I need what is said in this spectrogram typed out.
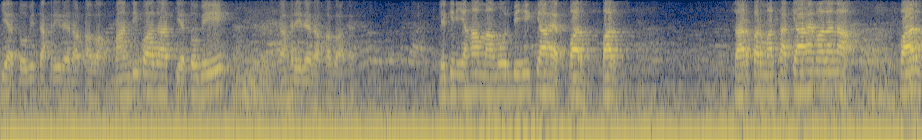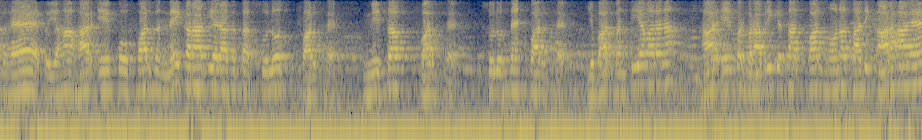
کیا تو بھی تحریر رقبہ، باندی کو آزاد کیا تو بھی تحریر رقبہ ہے۔ لیکن یہاں معمور بھی ہی کیا ہے؟ فرض فرض۔ سر پر مسا کیا ہے مولانا؟ فرض ہے۔ تو یہاں ہر ایک کو فرض نہیں قرار دیا جا سکتا سلوس فرض ہے۔ نصف فرض ہے، سلوسین فرض ہے۔ یہ بات بنتی ہے ہمارا نا ہر ایک پر برابری کے ساتھ فرض ہونا صادق آ رہا ہے،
